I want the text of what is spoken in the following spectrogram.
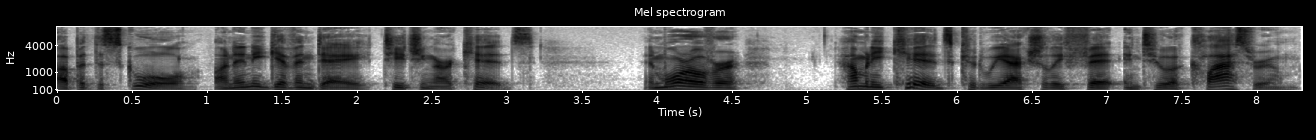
up at the school on any given day teaching our kids? And moreover, how many kids could we actually fit into a classroom?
